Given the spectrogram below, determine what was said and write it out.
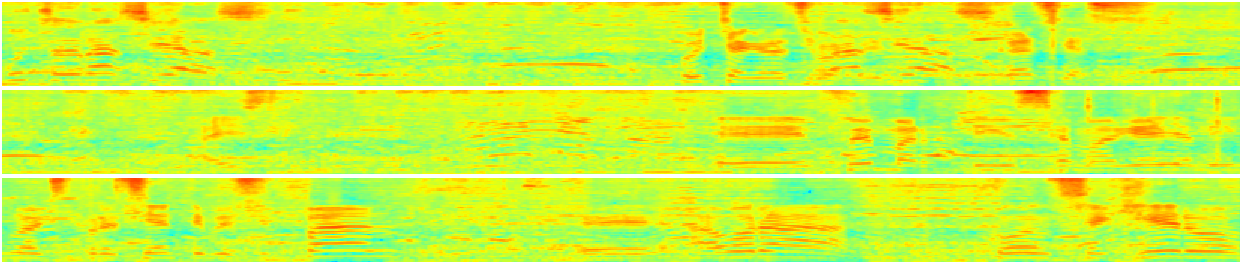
Muchas gracias. Muchas gracias. Gracias. Gracias. Ahí está. Eh, fue Martín Zamaguey, amigo expresidente municipal, eh, ahora consejero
